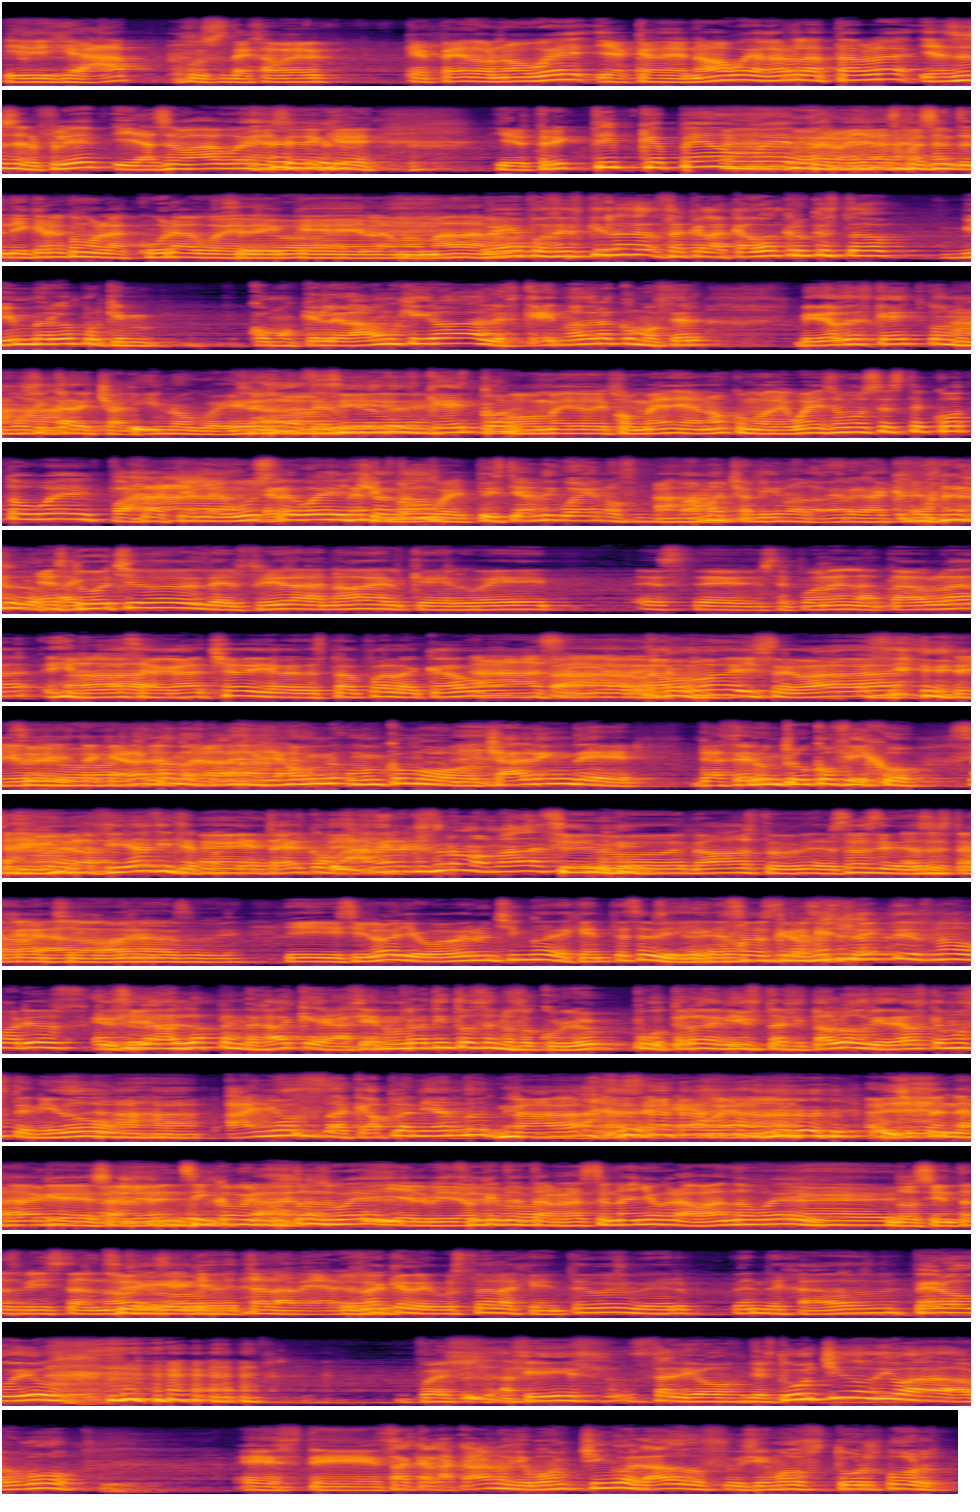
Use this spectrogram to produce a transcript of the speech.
Y dije, ah, pues deja ver qué pedo, ¿no, güey? Y acá de, no, güey, agarra la tabla y haces el flip y ya se va, güey. Y así de que... Y el trick tip, qué pedo, güey. Pero ya después entendí que era como la cura, güey, Sí, de güey. que la mamada, ¿no? Güey, pues es que era, o sea, que la cagua creo que está bien verga porque como que le daba un giro al skate, ¿no? Era como hacer videos de skate con Ajá. música de Chalino, güey. Era Sí, hacer sí. videos de skate con... Como medio de comedia, ¿no? Como de, güey, somos este coto, güey. Para quien le guste, Era, güey, chingón, güey. Pisteando y, güey, nos Ajá. mama Chalino a la verga, hay que ponerlo. Estuvo chido el del Frida, ¿no? El que el güey este, se pone en la tabla y luego Ah. se agacha y destapa la cagua. Ah, sí, güey. Toma y se va. Sí, güey, te güey. quedas Era cuando estaba- había un, un como challenge de, de hacer un truco fijo. Y lo hacías y te Eh. entonces como, a ver, que es una mamada así. Sí, no, esas ideas Eso está estaban cagado, chingonas, güey. Y sí lo llegó a ver un chingo de gente ese video. creo- esos creo que es la- ¿no? Varios que Es la, pendejada que hacía en un ratito se nos ocurrió putero de vistas y todos los videos que hemos tenido Ajá. años acá planeando. Nada. Ya sé, güey, ¿no? Pinche pendejada que salió en cinco minutos, güey. Y el video Sí, que te tardaste un año grabando, güey. Eh. 200 vistas, ¿no? Sí, que vete a la verga. Es lo que le gusta a la gente, güey, ver pendejadas, güey. Pero, digo, pues así salió. Y estuvo chido, digo, a- a- hubo, este, saca la cara, nos llevó un chingo de lados. Hicimos tours por,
